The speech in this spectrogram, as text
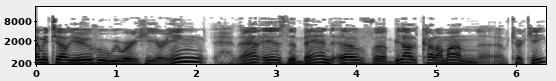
Let me tell you who we were hearing. That is the band of uh, Bilal Karaman of Turkey.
